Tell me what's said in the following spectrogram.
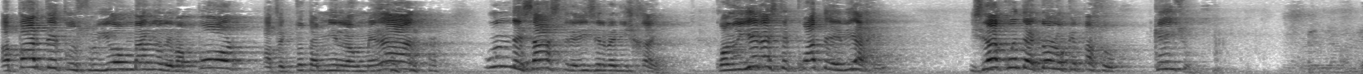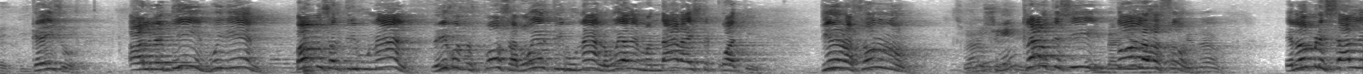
Aparte, construyó un baño de vapor, afectó también la humedad. Un desastre, dice el Benishai. Cuando llega este cuate de viaje y se da cuenta de todo lo que pasó, ¿qué hizo? ¿Qué hizo? Al Bedín, muy bien. Vamos al tribunal. Le dijo a su esposa, voy al tribunal, lo voy a demandar a este cuate. ¿Tiene razón o no? Claro, sí. Claro que sí, toda la razón. El hombre sale,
